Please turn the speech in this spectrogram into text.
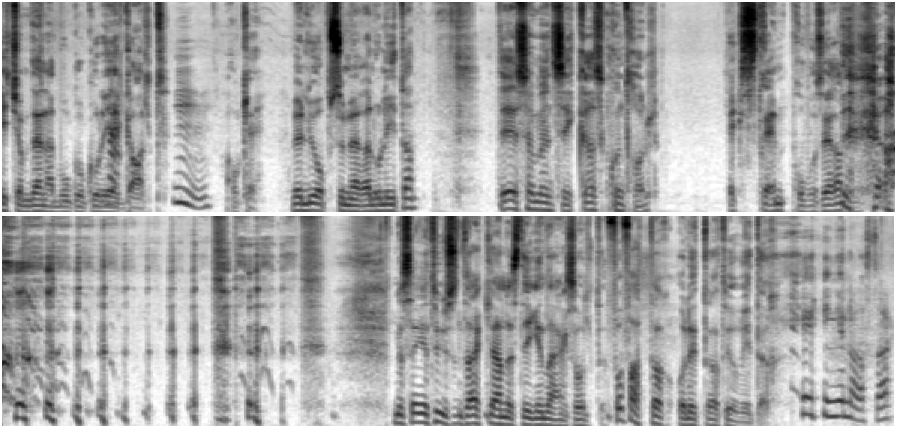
Ikke om denne boka hvor det er galt. Mm. Ok. Vil du oppsummere Lolita? Det er som en sikkerhetskontroll. Ekstremt provoserende. Vi sier tusen takk, Janne Stigen Drangsholt, forfatter og litteraturviter. Ingen årsak.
